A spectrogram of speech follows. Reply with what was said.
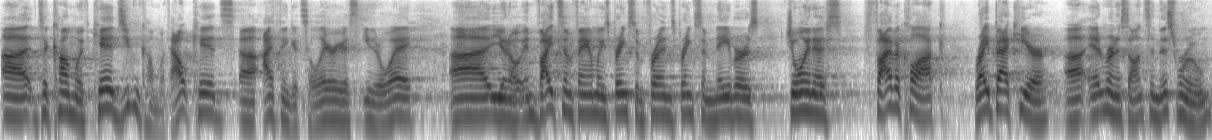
uh, to come with kids. You can come without kids. I think it's hilarious either way. you know, invite some families, bring some friends, bring some neighbors, join us, 5 o'clock right back here uh, at Renaissance in this room.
